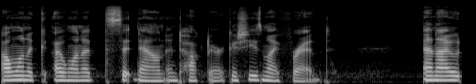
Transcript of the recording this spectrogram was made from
I want to I want to sit down and talk to her cuz she's my friend. And I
